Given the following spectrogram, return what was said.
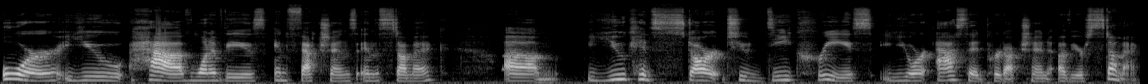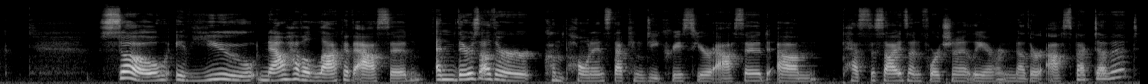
or you have one of these infections in the stomach, um, you could start to decrease your acid production of your stomach. So, if you now have a lack of acid, and there's other components that can decrease your acid, um, pesticides, unfortunately, are another aspect of it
